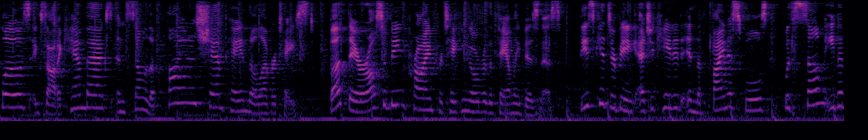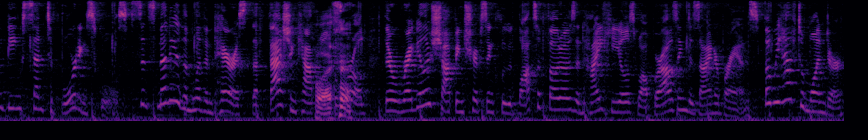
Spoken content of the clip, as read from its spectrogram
clothes, exotic handbags, and some of the finest champagne they'll ever taste. But they are also being primed for taking over the family business. These kids are being educated in the finest schools, with some even being sent to boarding schools. Since many of them live in Paris, the fashion capital of the world, their regular shopping trips include lots of photos and high heels while browsing designer brands. But we have to wonder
